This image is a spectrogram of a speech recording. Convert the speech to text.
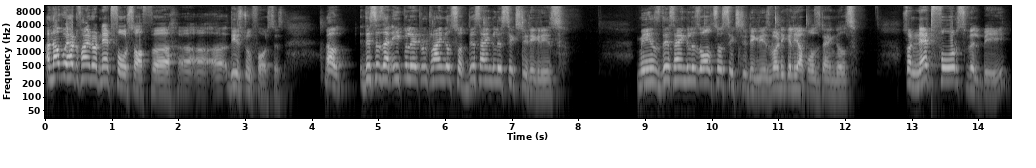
And now we have to find out net force of uh, uh, uh, these two forces. Now this is an equilateral triangle so this angle is 60 degrees. Means this angle is also 60 degrees vertically opposite angles. So net force will be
